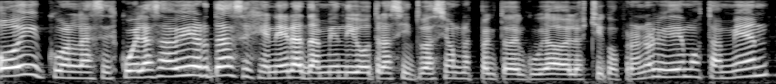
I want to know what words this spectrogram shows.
Hoy con las escuelas abiertas se genera también digo, otra situación respecto del cuidado de los chicos, pero no olvidemos también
